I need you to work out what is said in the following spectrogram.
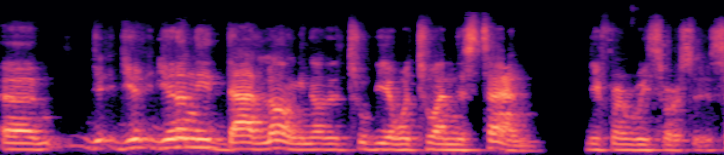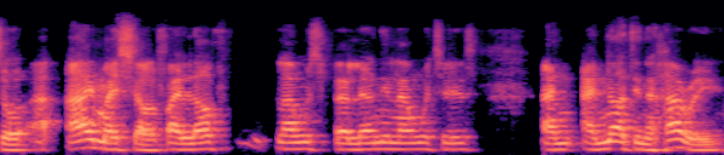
um, you, you don't need that long in order to be able to understand different resources. So I, I myself, I love language, uh, learning languages, and I'm not in a hurry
